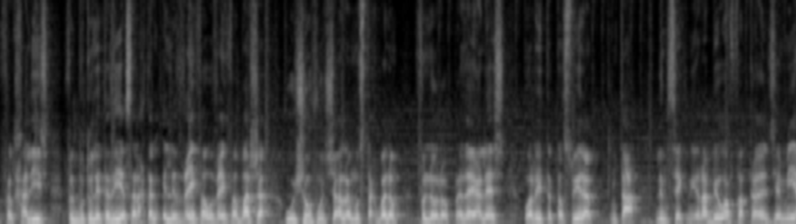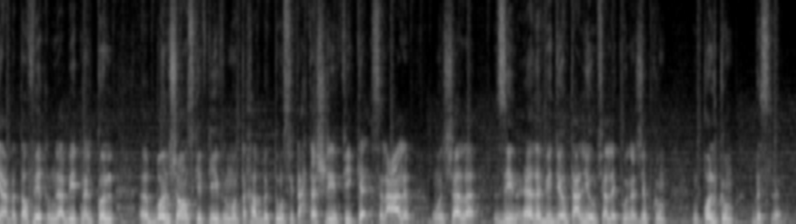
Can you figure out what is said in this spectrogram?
في الخليج في البطولات هذه صراحة اللي ضعيفة وضعيفة برشا ويشوفوا إن شاء الله مستقبلهم في ال Europe. هذا علاش وريت التصويره نتاع المساكني. ربي يوفق الجميع بالتوفيق لملاعبيتنا الكل. بون شانس كيف كيف المنتخب التونسي تحت 20 في كأس العالم وإن شاء الله زينة. هذا الفيديو نتاع اليوم إن شاء الله يكون عجبكم. نقول لكم بسلامة.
